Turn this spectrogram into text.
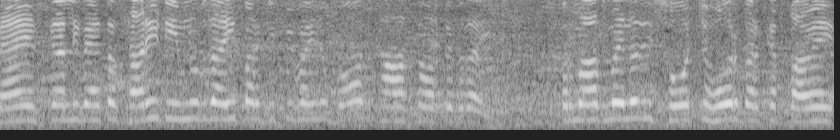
ਮੈਂ ਇਸ ਗੱਲ ਲਈ ਵੈਸੇ ਤਾਂ ਸਾਰੀ ਟੀਮ ਨੂੰ ਵਧਾਈ, ਪਰ ਗਿੱਪੀ ਭਾਈ ਨੂੰ ਬਹੁਤ ਖਾਸ ਤੌਰ ਤੇ ਵਧਾਈ। ਪਰਮਾਤਮਾ ਇਹਨਾਂ ਦੀ ਸੋਚ 'ਚ ਹੋਰ ਬਰਕਤ ਪਾਵੇ।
